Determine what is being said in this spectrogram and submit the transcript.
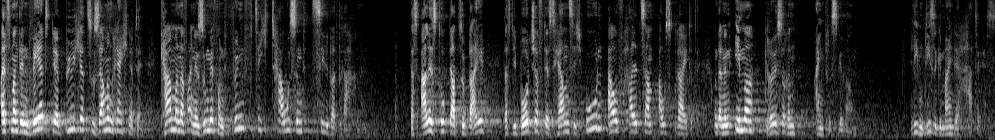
Als man den Wert der Bücher zusammenrechnete, kam man auf eine Summe von 50.000 Silberdrachen. Das alles trug dazu bei, dass die Botschaft des Herrn sich unaufhaltsam ausbreitete und einen immer größeren Einfluss gewann. Lieben, diese Gemeinde hatte es.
